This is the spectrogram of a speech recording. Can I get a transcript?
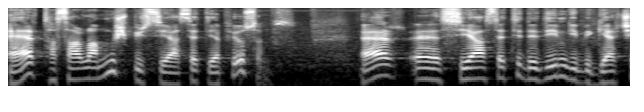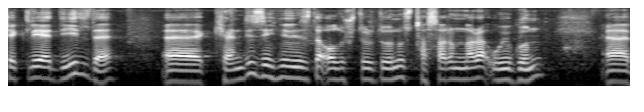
Eğer tasarlanmış bir siyaset yapıyorsanız, eğer e, siyaseti dediğim gibi gerçekliğe değil de e, kendi zihninizde oluşturduğunuz tasarımlara uygun e,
